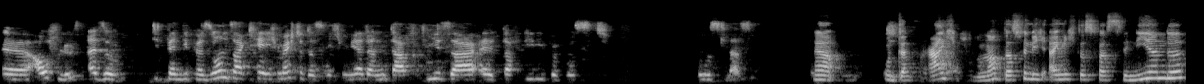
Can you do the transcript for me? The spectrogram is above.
äh, auflösen. Also die, wenn die Person sagt, hey, ich möchte das nicht mehr, dann darf die, äh, darf die, die bewusst loslassen. Ja, und das reicht schon. Ne? Das finde ich eigentlich das Faszinierende,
